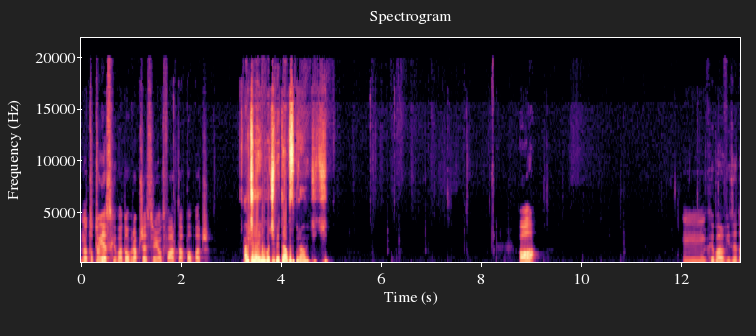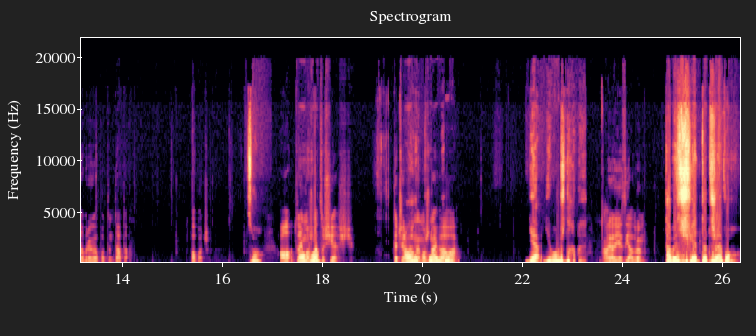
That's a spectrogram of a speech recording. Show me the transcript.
No to tu jest chyba dobra przestrzeń otwarta, popatrz. A czekaj, chodźmy tam sprawdzić. O! Mm, chyba widzę dobrego potentata. Popatrz. Co? O, tutaj Oho. można coś jeść. Te czerwone Ale można... pole. Ała. Nie, nie można. A ja je zjadłem. Tam jest święte drzewo.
